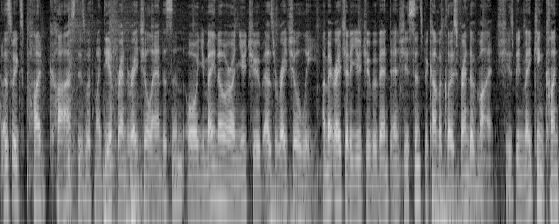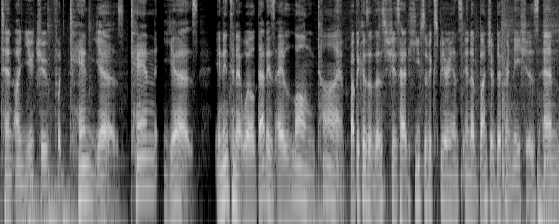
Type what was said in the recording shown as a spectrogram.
this week's podcast is with my dear friend Rachel Anderson, or you may know her on YouTube as Rachel Lee. I met Rach at a YouTube event, and she's since become a close friend of mine. She's been making content on YouTube for 10 years. 10 years. In internet world, that is a long time. But because of this, she's had heaps of experience in a bunch of different niches and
